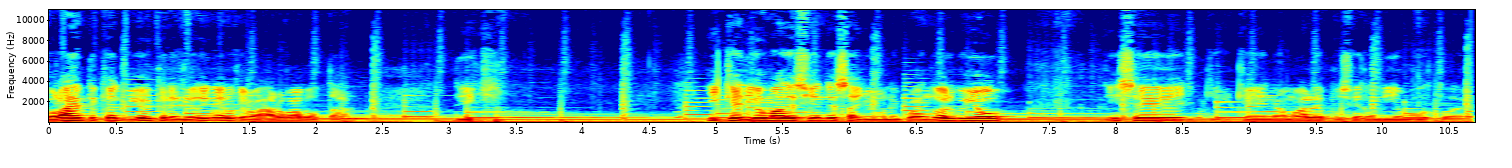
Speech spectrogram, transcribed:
toda la gente que él vio y que le dio dinero que bajaron a votar. Y que dio más de 100 desayunos. Y cuando él vio, dice que, nada más le pusieron 10 votos a él.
